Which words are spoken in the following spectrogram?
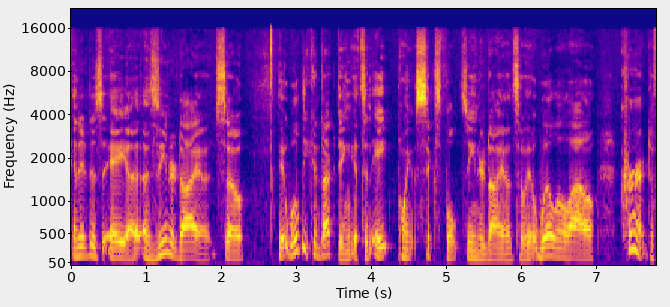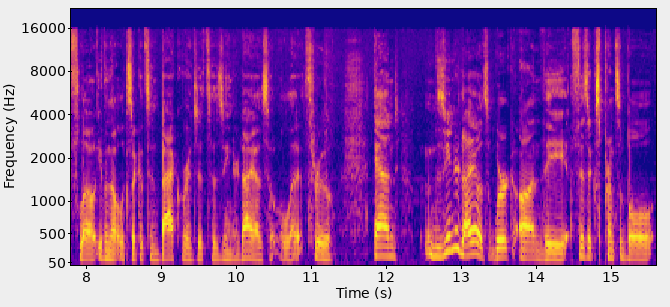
And it is a, a Zener diode, so it will be conducting. It's an 8.6 volt Zener diode, so it will allow current to flow, even though it looks like it's in backwards, it's a Zener diode, so it will let it through. And Zener diodes work on the physics principle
